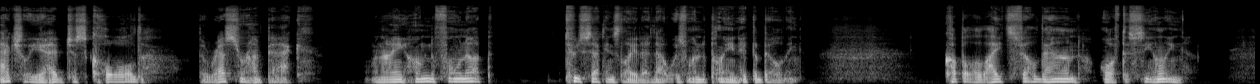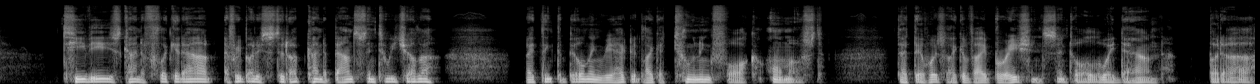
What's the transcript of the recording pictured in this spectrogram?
Actually, I had just called the restaurant back. When I hung the phone up, two seconds later, that was when the plane hit the building. Couple of lights fell down off the ceiling. TVs kind of flickered out. Everybody stood up, kind of bounced into each other. I think the building reacted like a tuning fork almost, that there was like a vibration sent all the way down. But uh,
